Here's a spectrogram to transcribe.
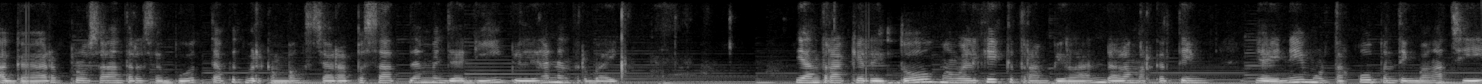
agar perusahaan tersebut dapat berkembang secara pesat dan menjadi pilihan yang terbaik. Yang terakhir itu memiliki keterampilan dalam marketing. Ya ini menurut aku penting banget sih,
